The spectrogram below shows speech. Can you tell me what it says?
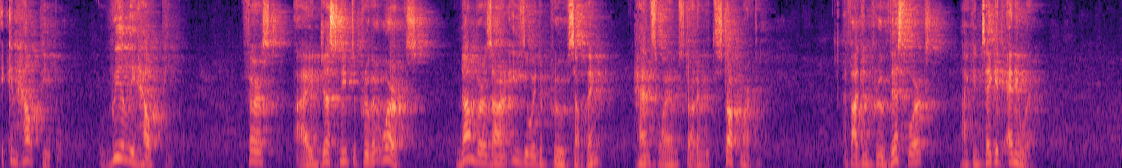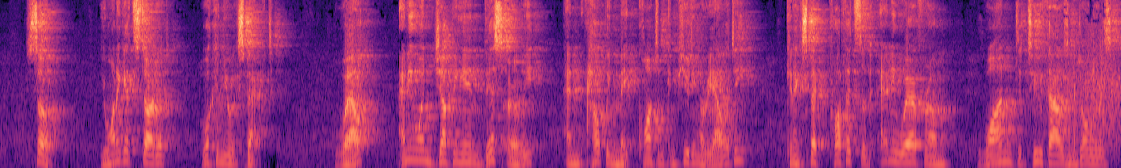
It can help people, really help people. First, I just need to prove it works. Numbers are an easy way to prove something, hence why I'm starting with the stock market. If I can prove this works, I can take it anywhere. So, you want to get started, what can you expect? Well, anyone jumping in this early and helping make quantum computing a reality can expect profits of anywhere from one to two thousand dollars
